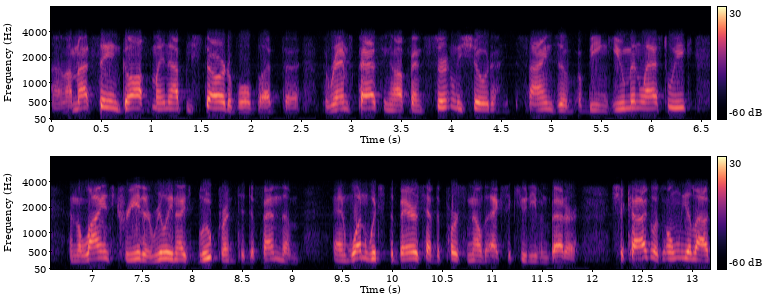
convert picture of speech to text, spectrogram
Uh, I'm not saying Goff might not be startable, but uh, the Rams' passing offense certainly showed signs of, of being human last week, and the Lions created a really nice blueprint to defend them, and one which the Bears have the personnel to execute even better. Chicago has only allowed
